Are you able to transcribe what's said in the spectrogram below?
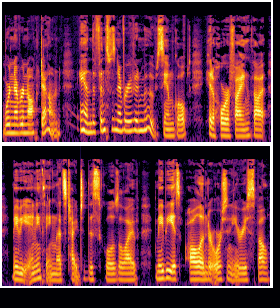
were never knocked down. And the fence was never even moved. Sam gulped. He had a horrifying thought. Maybe anything that's tied to this school is alive. Maybe it's all under Orson Eerie's spell.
